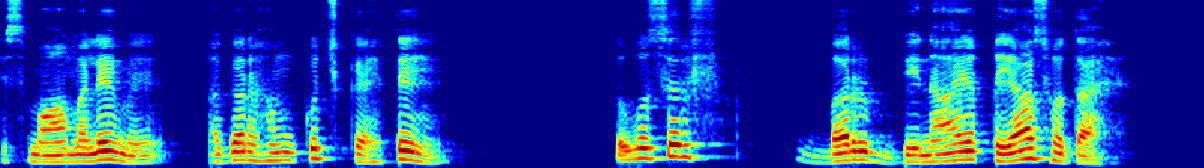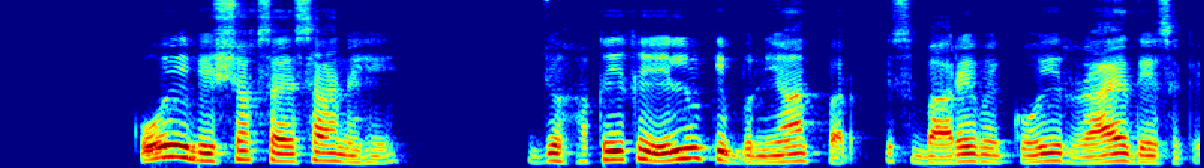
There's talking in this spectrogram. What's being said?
اس معاملے میں اگر ہم کچھ کہتے ہیں، تو وہ صرف بر بنائے قیاس ہوتا ہے۔ کوئی بھی شخص ایسا نہیں جو حقیقی علم کی بنیاد پر اس بارے میں کوئی رائے دے سکے۔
